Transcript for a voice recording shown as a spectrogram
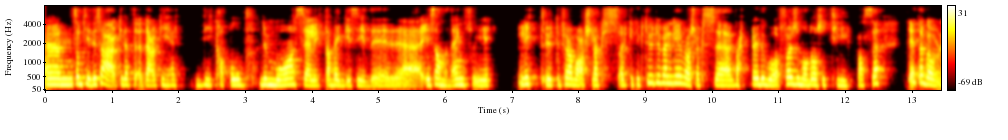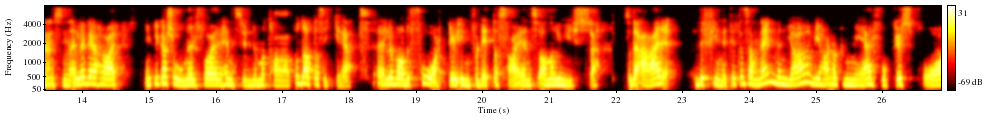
Um, samtidig så er jo ikke dette det er jo ikke helt decoupled. Du må se litt av begge sider uh, i sammenheng. fordi litt ut ifra hva slags arkitektur du velger, hva slags uh, verktøy du går for, så må du også tilpasse data governancen. Eller det har implikasjoner for hensyn du må ta på datasikkerhet. Eller hva du får til innenfor data science og analyse. Så det er definitivt en sammenheng, men ja, vi har nok mer fokus på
